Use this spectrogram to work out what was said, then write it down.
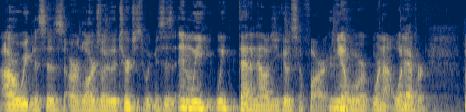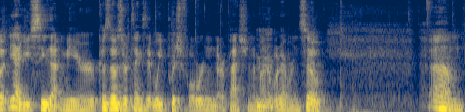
our weaknesses are largely the church's weaknesses, and we we that analogy goes so far. You know, we're we're not whatever, but yeah, you see that mirror because those are things that we push forward and are passionate about or Mhm. whatever. And so, um,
